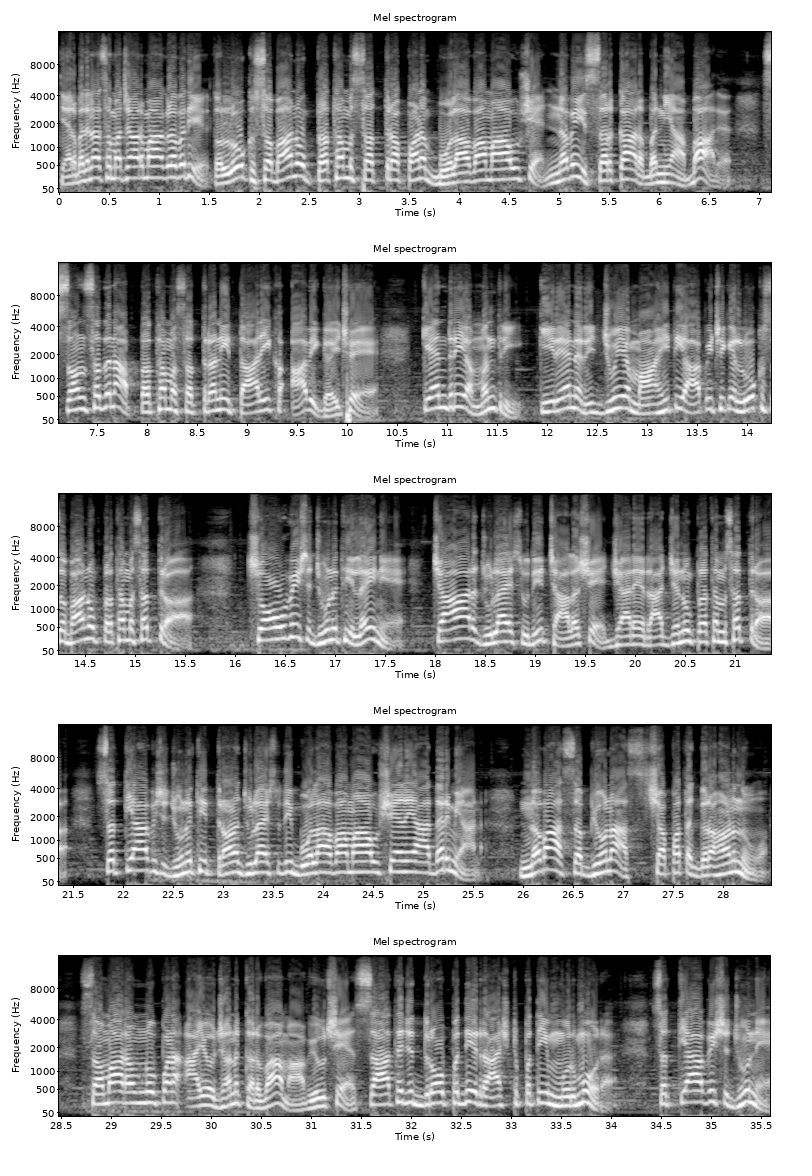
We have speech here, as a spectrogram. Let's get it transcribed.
ત્યારબાદના સમાચારમાં આગળ વધીએ તો લોકસભાનું પ્રથમ સત્ર પણ બોલાવવામાં આવશે. નવી સરકાર બન્યા બાદ સંસદના પ્રથમ સત્રની તારીખ આવી ગઈ છે. કેન્દ્રીય મંત્રી કિરેન રિજ્જુએ માહિતી આપી છે કે લોકસભાનું પ્રથમ સત્ર ચોવીસ જૂનથી લઈને ચાર જુલાઈ સુધી ચાલશે. જ્યારે રાજ્યનું પ્રથમ સત્ર સત્યાવીસ જૂનથી ત્રણ જુલાઈ સુધી બોલાવવામાં આવશે અને આ દરમિયાન નવા સભ્યોના શપથ ગ્રહણનું સમારંભનું પણ આયોજન કરવામાં આવ્યું છે. સાથે જ દ્રૌપદી રાષ્ટ્રપતિ મુર્મુર સત્યાવીસ જૂને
